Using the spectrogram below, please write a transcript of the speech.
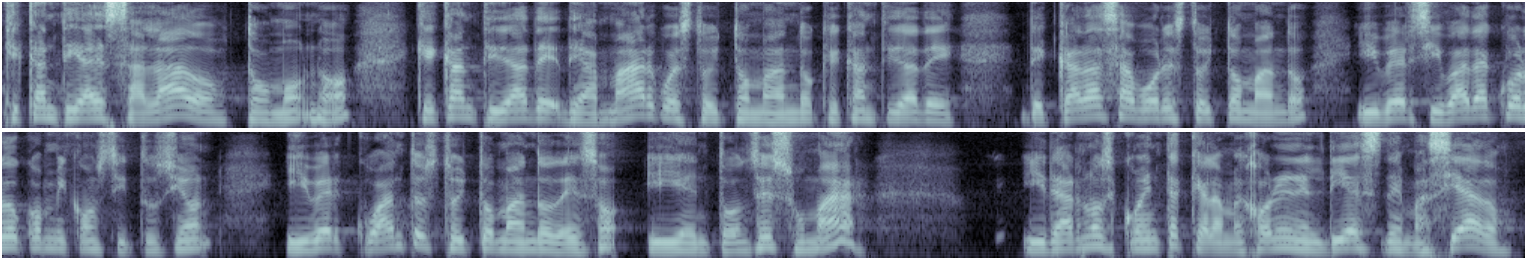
qué cantidad de salado tomo, ¿no? Qué cantidad de, amargo estoy tomando, qué cantidad de, de, cada sabor estoy tomando y ver si va de acuerdo con mi constitución y ver cuánto estoy tomando de eso y entonces sumar y darnos cuenta que a lo mejor en el día es demasiado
